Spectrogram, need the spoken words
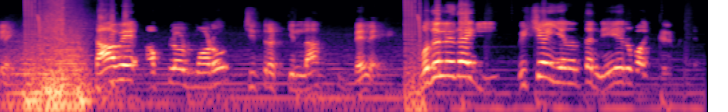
ಕ್ಲೇ ತಾವೇ ಅಪ್ಲೋಡ್ ಮಾಡೋ ಚಿತ್ರಕ್ಕಿಲ್ಲ ಬೆಲೆ. ಮೊದಲನೇದಾಗಿ ವಿಷಯ ಏನಂತ ನೇರವಾಗಿ ಹೇಳ್ಬಿಡ್ತೇನೆ.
